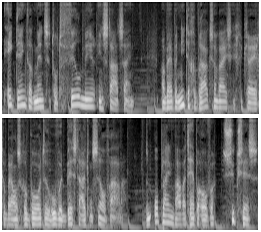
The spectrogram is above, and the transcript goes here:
Ik denk dat mensen tot veel meer in staat zijn. Maar we hebben niet de gebruiksaanwijzing gekregen bij onze geboorte hoe we het beste uit onszelf halen. Een opleiding waar we het hebben over succes,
